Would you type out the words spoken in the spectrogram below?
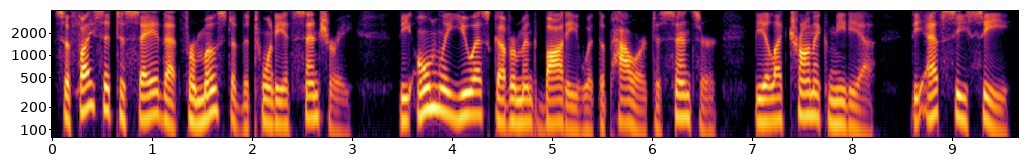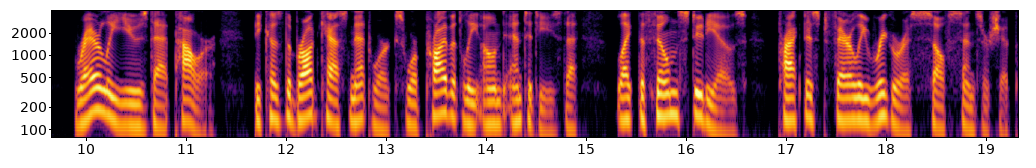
Suffice it to say that for most of the 20th century, the only U.S. government body with the power to censor the electronic media, the FCC, rarely used that power because the broadcast networks were privately owned entities that, like the film studios, practiced fairly rigorous self censorship.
